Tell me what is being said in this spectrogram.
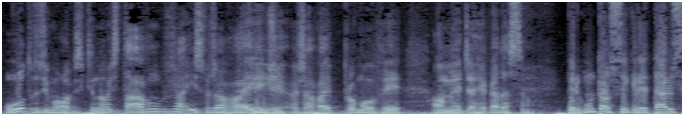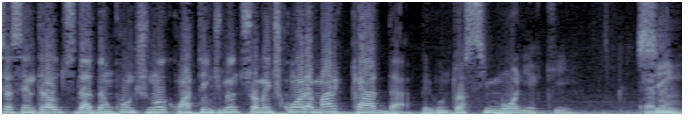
outros imóveis que não estavam, já, isso já vai, já vai promover aumento de arrecadação. Pergunta ao secretário se a Central do Cidadão continua com atendimento somente com hora marcada. Perguntou a Simone aqui. É, sim, né?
